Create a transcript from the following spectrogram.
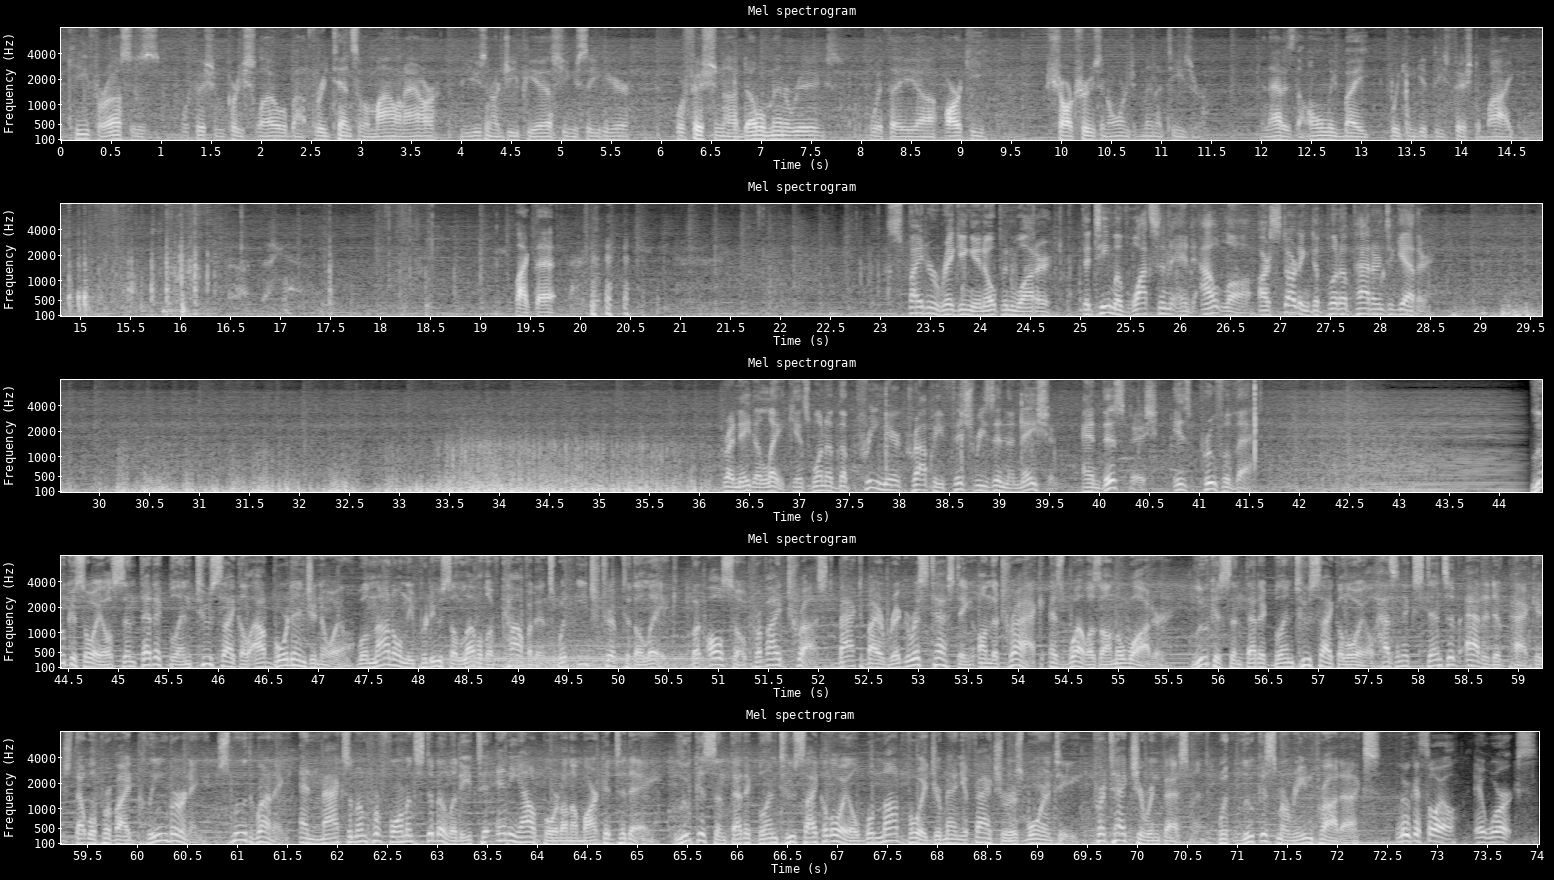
the key for us is we're fishing pretty slow, about three tenths of a mile an hour. We're using our GPS, you can see here. We're fishing uh, double minnow rigs with a uh, Arkie chartreuse and orange minnow teaser. And that is the only bait we can get these fish to bite. Like that. Spider rigging in open water, the team of Watson and Outlaw are starting to put a pattern together. Grenada Lake is one of the premier crappie fisheries in the nation, and this fish is proof of that. Lucas Oil Synthetic Blend 2-Cycle Outboard Engine Oil will not only produce a level of confidence with each trip to the lake, but also provide trust backed by rigorous testing on the track as well as on the water. Lucas Synthetic Blend 2-Cycle Oil has an extensive additive package that will provide clean burning, smooth running, and maximum performance stability to any outboard on the market today. Lucas Synthetic Blend 2-Cycle Oil will not void your manufacturer's warranty. Protect your investment with Lucas Marine Products. Lucas Oil, it works.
